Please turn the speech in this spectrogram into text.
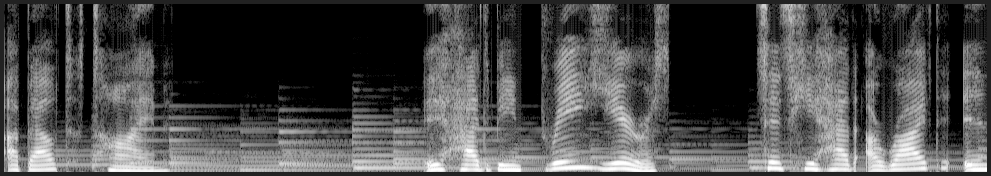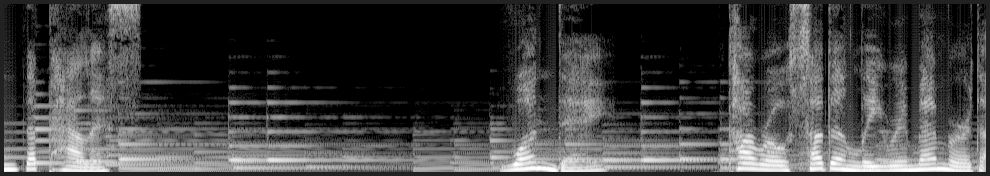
about time. It had been three years since he had arrived in the palace. One day, Taro suddenly remembered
